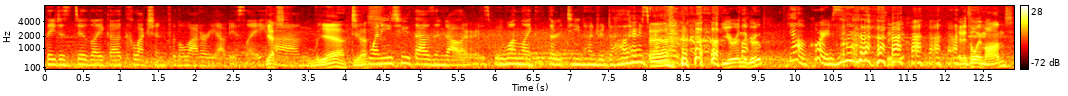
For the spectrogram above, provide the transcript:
they just did like a collection for the lottery, obviously. Yes. Um, yeah. Yes. Twenty-two thousand dollars. We won like thirteen hundred dollars from it. You're in the group, Yeah, of course. and it's only moms.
